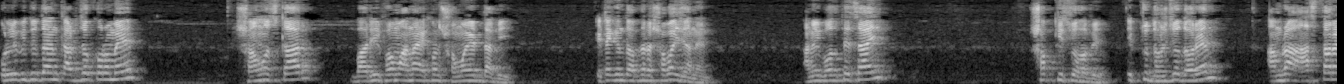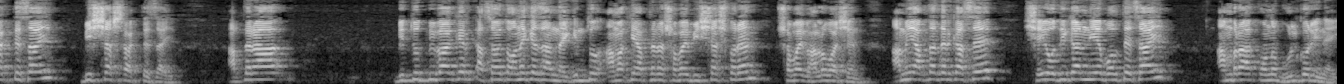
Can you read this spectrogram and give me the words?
পল্লী বিদ্যুতায়ন কার্যক্রমে সংস্কার বা রিফর্ম আনা এখন সময়ের দাবি। এটা কিন্তু আপনারা সবাই জানেন। আমি বলতে চাই সব কিছু হবে। একটু ধৈর্য ধরেন, আমরা আস্থা রাখতে চাই, বিশ্বাস রাখতে চাই। আপনারা বিদ্যুৎ বিভাগের কাছে হয়তো অনেকে জান নাই, কিন্তু আমাকে আপনারা সবাই বিশ্বাস করেন, সবাই ভালোবাসেন। আমি আপনাদের কাছে সেই অধিকার নিয়ে বলতে চাই, আমরা কোনো ভুল করি নাই।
